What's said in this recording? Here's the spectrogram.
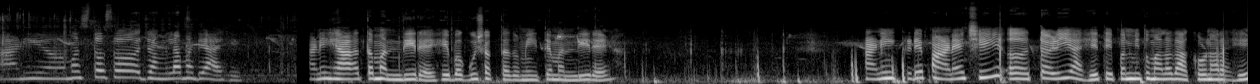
आणि अं, मस्त असं जंगलामध्ये आहे. आणि ह्या आता मंदिर आहे हे बघू शकता तुम्ही इथे मंदिर आहे. आणि इकडे पाण्याची तळी आहे ते पण मी तुम्हाला दाखवणार आहे.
